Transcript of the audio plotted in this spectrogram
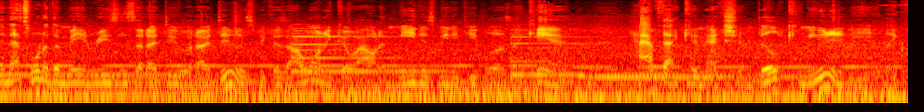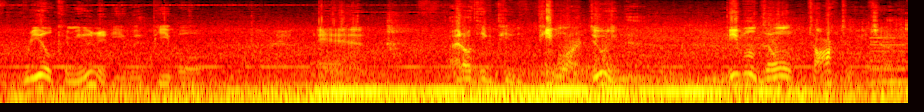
and that's one of the main reasons that I do what I do is because I want to go out and meet as many people as I can, have that connection, build community, like real community with people. And I don't think pe- people aren't doing that. People don't talk to each other.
